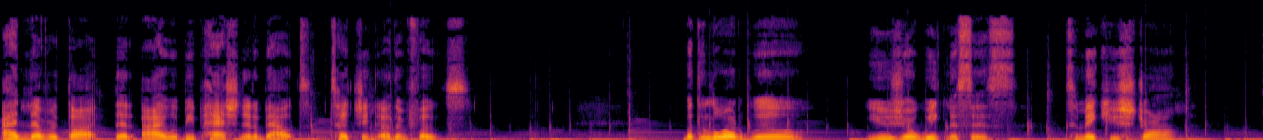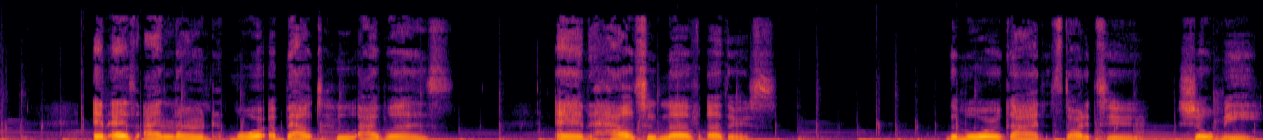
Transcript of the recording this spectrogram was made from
I never thought that I would be passionate about touching other folks. But the Lord will use your weaknesses to make you strong. And as I learned more about who I was and how to love others, the more God started to show me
